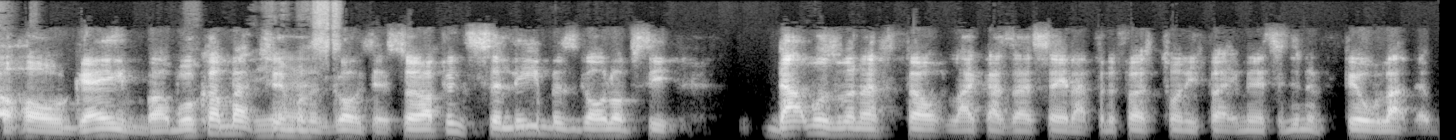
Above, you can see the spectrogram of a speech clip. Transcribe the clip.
the whole game, but we'll come back to him on his Yes. goal here. So I think Saliba's goal, obviously, that was when I felt like, as I say, like for the first 20, 30 minutes, it didn't feel like the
